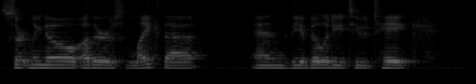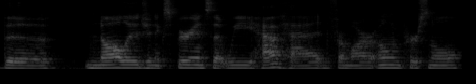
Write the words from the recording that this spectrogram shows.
certainly know others like that and the ability to take the knowledge and experience that we have had from our own personal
